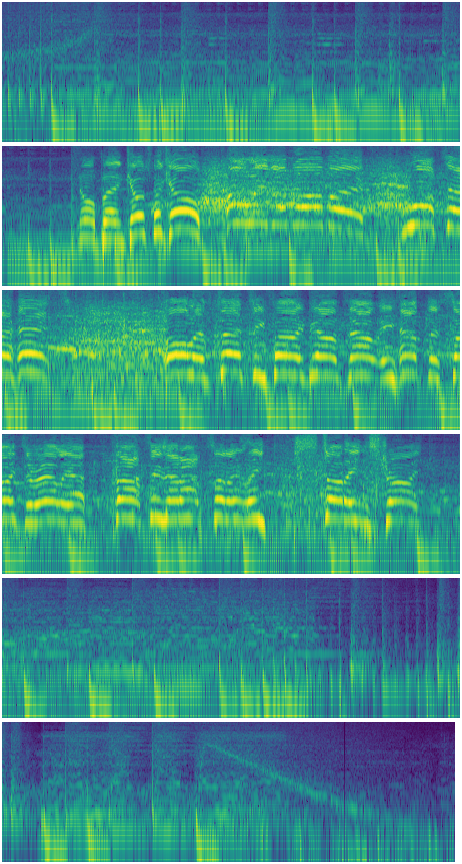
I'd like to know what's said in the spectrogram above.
Norburn goes for goal. Oliver Norburn! What a hit! All of 35 yards out. He had the sighter earlier. That is an absolutely stunning strike.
